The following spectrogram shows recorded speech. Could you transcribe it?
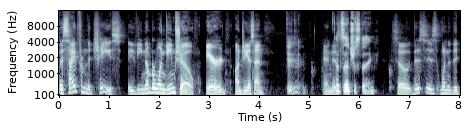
aside from the chase, the number one game show aired on GSN. Dude. And this, That's interesting. so this is one of the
